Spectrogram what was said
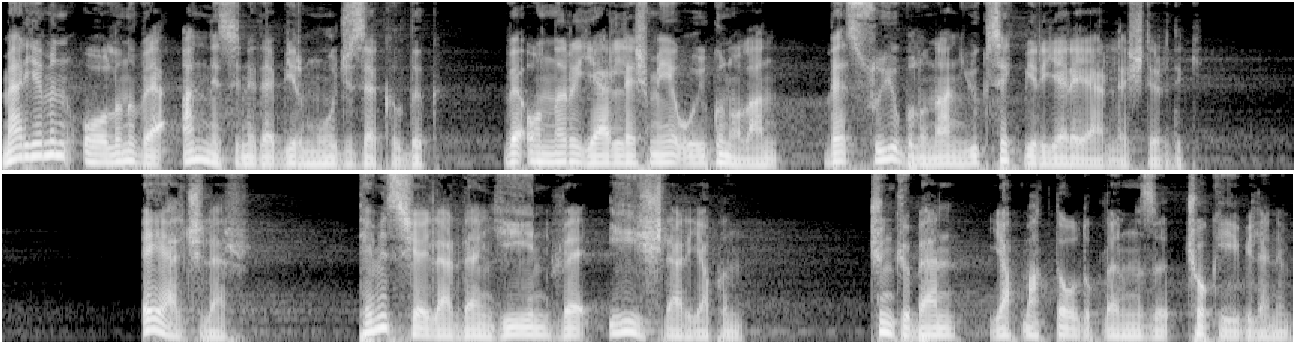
Meryem'in oğlunu ve annesini de bir mucize kıldık ve onları yerleşmeye uygun olan ve suyu bulunan yüksek bir yere yerleştirdik. Ey elçiler! Temiz şeylerden yiyin ve iyi işler yapın. Çünkü ben yapmakta olduklarınızı çok iyi bilenim.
